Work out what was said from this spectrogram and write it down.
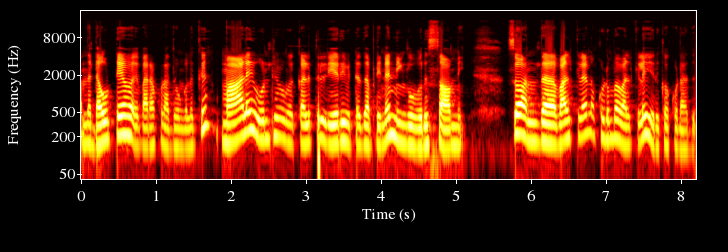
அந்த டவுட்டே வரக்கூடாது உங்களுக்கு. மாலை ஒன்று உங்கள் கழுத்தில் ஏறிவிட்டது அப்படின்னா நீங்கள் ஒரு சாமி. ஸோ அந்த வாழ்க்கையில் நான் குடும்ப வாழ்க்கையில் இருக்கக்கூடாது.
